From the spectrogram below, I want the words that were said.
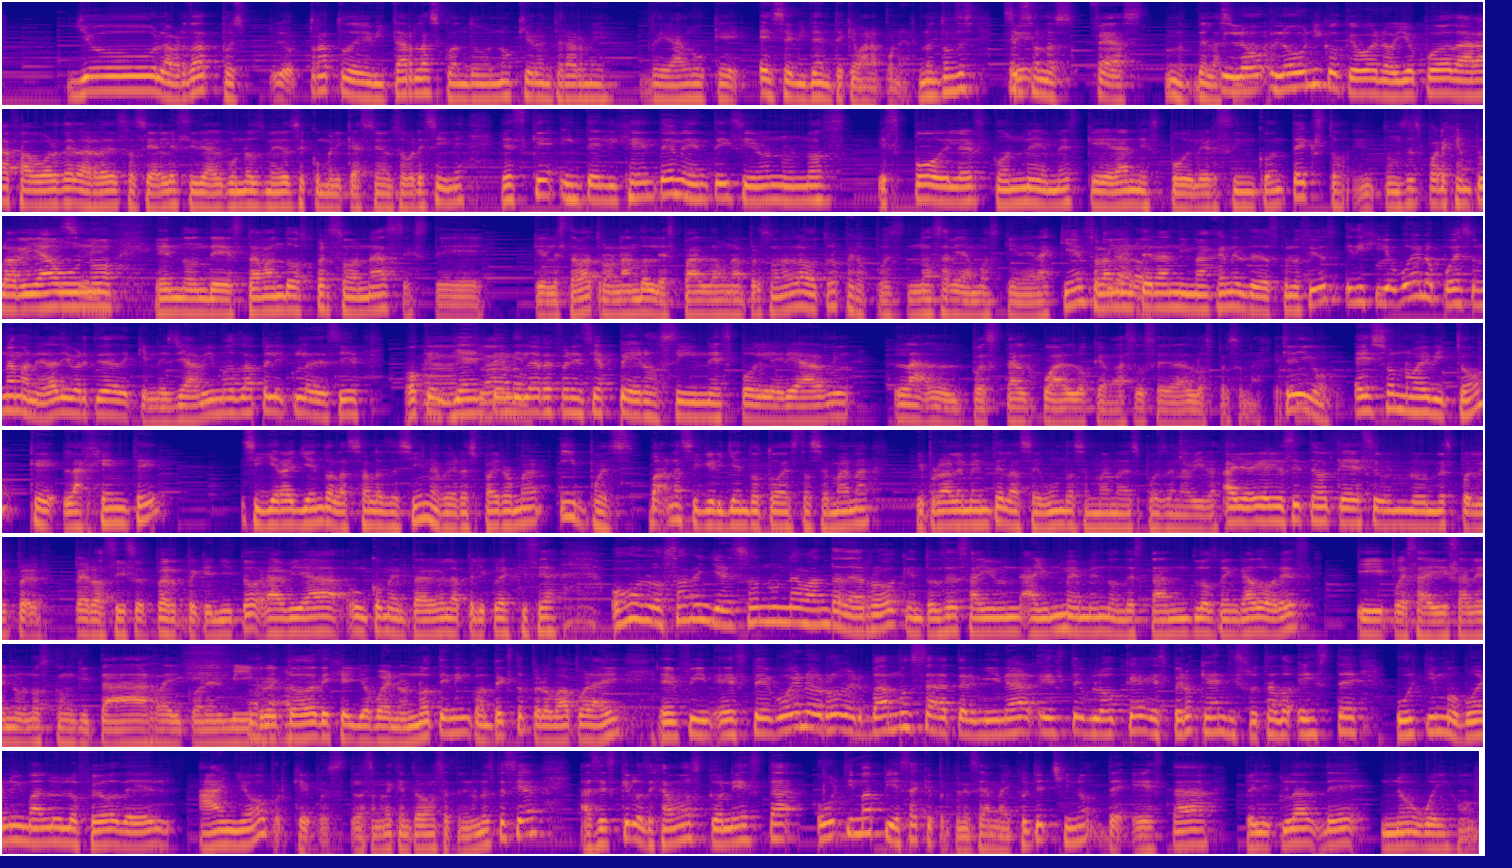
yo, la verdad, pues yo trato de evitarlas cuando no quiero enterarme de algo que es evidente que van a poner, ¿no? Entonces, Sí. esas son las feas de las Lo, lo único que, bueno, yo puedo dar a favor de las redes sociales y de algunos medios de comunicación sobre cine es que inteligentemente hicieron unos spoilers con memes que eran spoilers sin contexto. Entonces, por ejemplo, había Ah, sí. uno en donde estaban dos personas, este que le estaba tronando la espalda a una persona a la otra, pero pues no sabíamos quién era quién, solamente Claro. eran imágenes de desconocidos y dije yo, bueno, pues una manera divertida de quienes ya vimos la película decir, ok, Ah, ya claro. entendí la referencia, pero sin spoilerear la, pues tal cual lo que va a suceder a los personajes. ¿Qué ¿no? digo? Eso no evitó que la gente siguiera yendo a las salas de cine a ver Spider-Man y pues van a seguir yendo toda esta semana y probablemente la segunda semana después de Navidad. Ay, ay, yo sí tengo que decir un, un spoiler, pero, pero así súper pequeñito. Había un comentario en la película que decía, oh, los Avengers son una banda de rock. Entonces hay un, hay un meme en donde están los Vengadores Y pues ahí salen unos con guitarra y con el micro y todo. Dije yo, bueno, no tienen contexto, pero va por ahí. En fin, este, bueno, Robert, vamos a terminar este bloque. Espero que hayan disfrutado este último bueno y malo y lo feo del año, porque pues la semana que entra vamos a tener un especial. Así es que los dejamos con esta última pieza que pertenece a Michael Giacchino de esta película de No Way Home.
